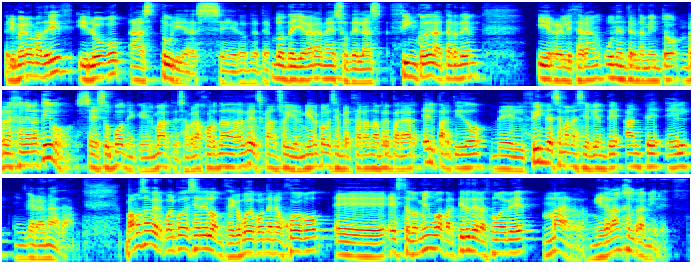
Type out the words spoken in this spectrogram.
primero a Madrid y luego a Asturias, eh, donde, donde llegarán a eso de las 5 de la tarde y realizarán un entrenamiento regenerativo. Se supone que el martes habrá jornada de descanso y el miércoles empezarán a preparar el partido del fin de semana siguiente ante el Granada. Vamos a ver cuál puede ser el 11 que puede poner en juego eh, este domingo a partir de las 9 Mar, Miguel Ángel Ramírez.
